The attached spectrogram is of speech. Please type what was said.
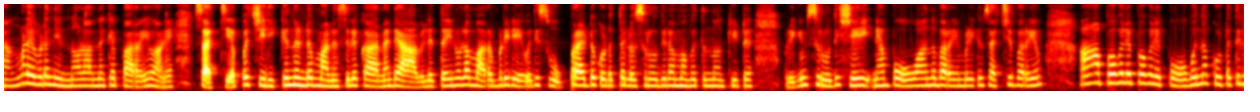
ഞങ്ങൾ എവിടെ നിന്നോളാം എന്നൊക്കെ പറയുവാണേ. സച്ചി അപ്പോൾ ചിരിക്കുന്നുണ്ട് മനസ്സിൽ കാരണം രാവിലത്തേനുള്ള മറുപടി രേവതി സൂപ്പറായിട്ട് കൊടുത്തല്ലോ ശ്രുതിയുടെ മുഖത്ത് നോക്കിയിട്ട്. അപ്പോഴേക്കും ശ്രുതി ശരി ഞാൻ പോവാന്ന് പറയുമ്പോഴേക്കും സച്ചി പറയും ആ പോകലെ പോകലെ പോകുന്ന കൂട്ടത്തിൽ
